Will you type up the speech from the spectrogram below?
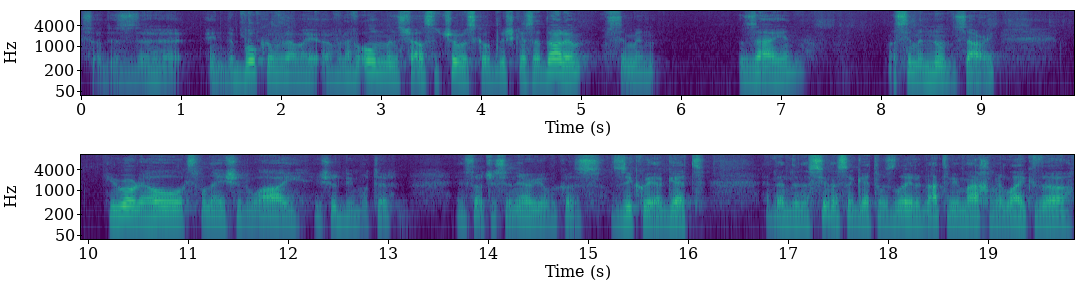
So there's uh, in the book of Rav, of Rav Ullman's Shals Chuvas called Lishkas Adorim, Simen Zayin, or Simen Nun, sorry. He wrote a whole explanation why he should be mutter in such a scenario because Zikwe Aget and then the Nasinas Aget was later not to be machmir like the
